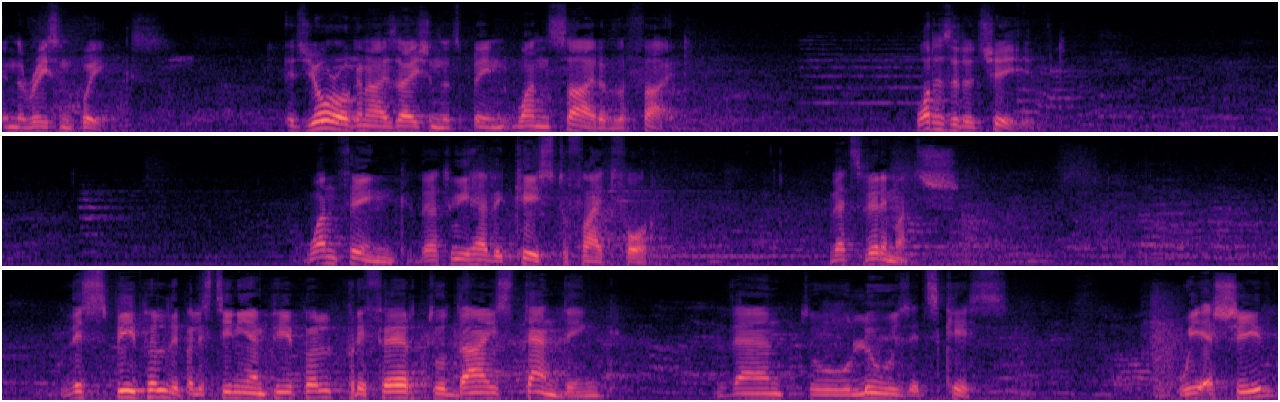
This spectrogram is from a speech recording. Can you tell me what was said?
in the recent weeks. It's your organisation that's been one side of the fight. What has it achieved? One thing that we have a case to fight for. That's very much. These people, the Palestinian people, prefer to die standing than to lose its case. We achieved,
